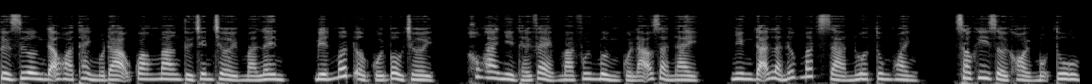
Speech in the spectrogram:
từ dương đã hóa thành một đạo quang mang từ trên trời mà lên, biến mất ở cuối bầu trời. Không ai nhìn thấy vẻ mặt vui mừng của lão già này, nhưng đã là nước mắt già nua tung hoành. Sau khi rời khỏi mộ tu,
